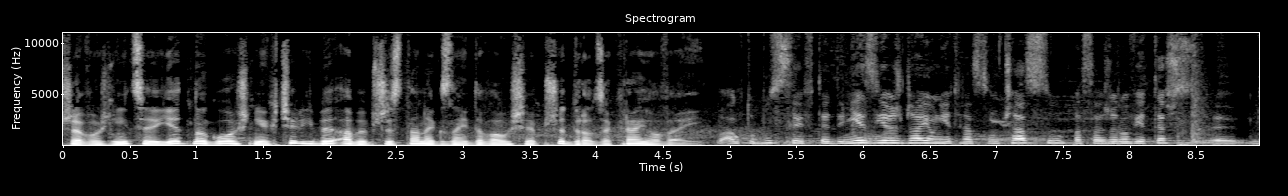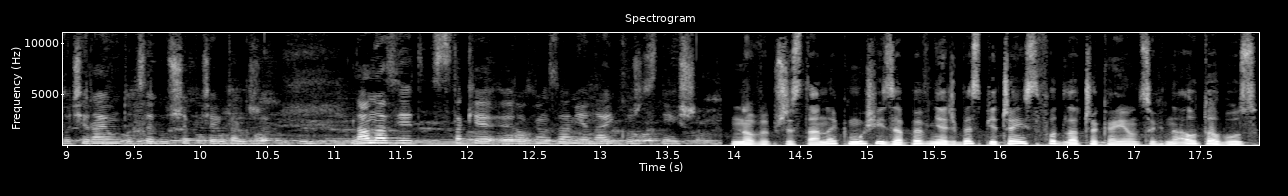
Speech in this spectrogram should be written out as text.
Przewoźnicy jednogłośnie chcieliby, aby przystanek znajdował się przy drodze krajowej. Autobusy wtedy nie zjeżdżają, nie tracą czasu, pasażerowie też e, docierają do celu szybciej, także dla nas jest takie rozwiązanie najkorzystniejsze. Nowy przystanek musi zapewniać bezpieczeństwo dla czekających na autobus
